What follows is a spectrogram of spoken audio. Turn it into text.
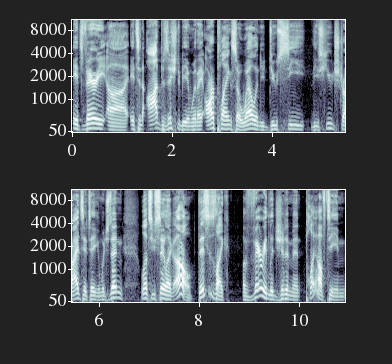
It's very uh, it's an odd position to be in where they are playing so well, and you do see these huge strides they've taken, which then lets you say like, oh, this is like a very legitimate playoff team.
